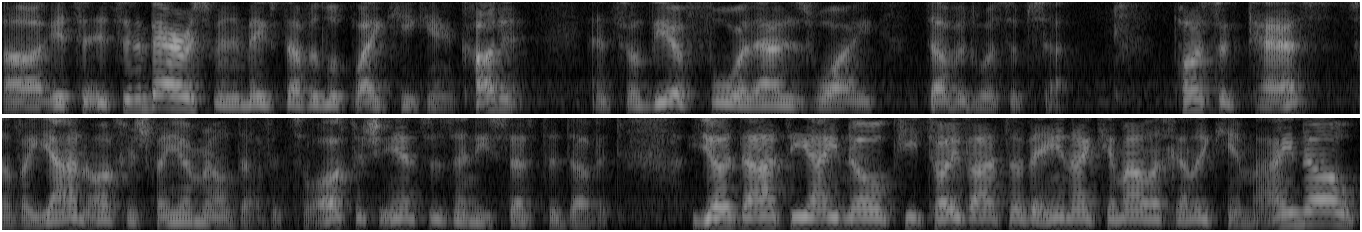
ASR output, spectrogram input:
uh, it's it's an embarrassment. It makes David look like he can't cut it, and so therefore that is why David was upset. Pasuk Tes, so Vayan Achish Vayomer El David. So Achish answers and he says to David, Yodati, I know, ki toivata be'enai kemalach elikim. I know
